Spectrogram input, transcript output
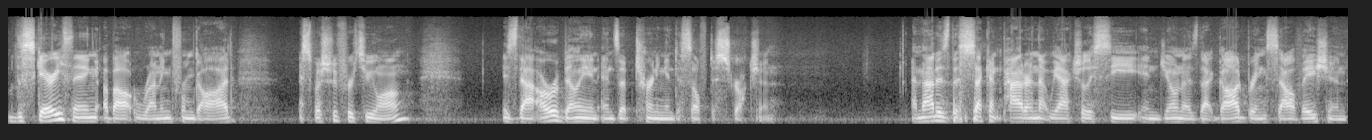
The scary thing about running from God, especially for too long, is that our rebellion ends up turning into self destruction. And that is the second pattern that we actually see in Jonah is that God brings salvation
